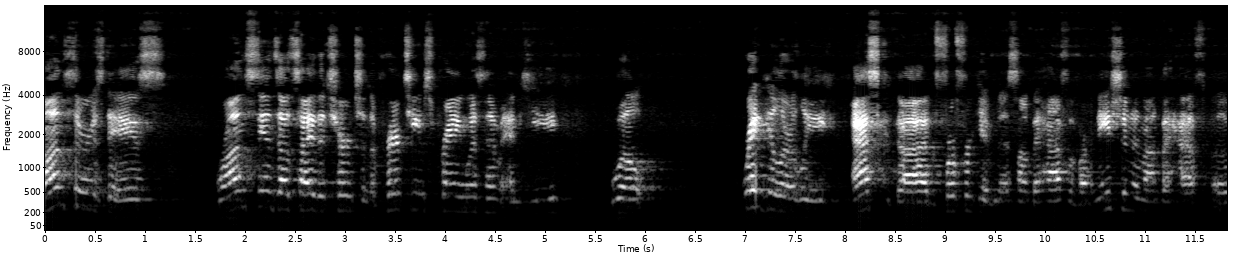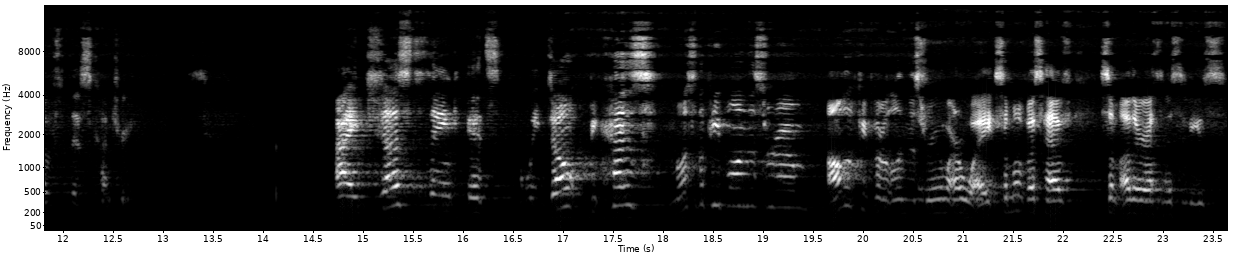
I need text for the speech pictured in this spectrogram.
on Thursdays, Ron stands outside the church, and the prayer team's praying with him, and he will regularly ask God for forgiveness on behalf of our nation and on behalf of this country. I just think it's, we don't, because most of the people in this room, all the people in this room are white. Some of us have some other ethnicities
